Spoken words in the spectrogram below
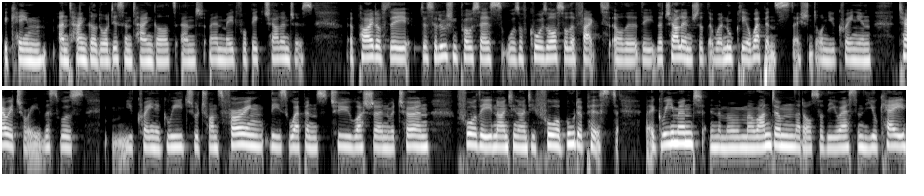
became entangled or disentangled and, and made for big challenges a part of the dissolution process was, of course, also the fact or the, the, the, challenge that there were nuclear weapons stationed on Ukrainian territory. This was Ukraine agreed to transferring these weapons to Russia in return for the 1994 Budapest agreement in the memorandum that also the US and the UK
